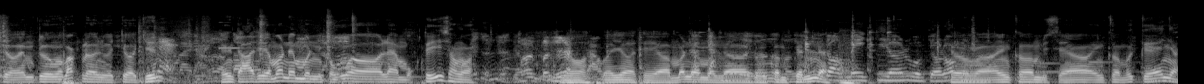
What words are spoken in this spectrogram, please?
giờ em trương bắt lên rồi chờ chín. Hiện tại thì mấy anh em mình cũng làm một tí xong rồi. Rồi bây giờ thì mấy anh em mình dùng cơm chín nè. Thường ăn cơm thì sẽ ăn cơm với ké nha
